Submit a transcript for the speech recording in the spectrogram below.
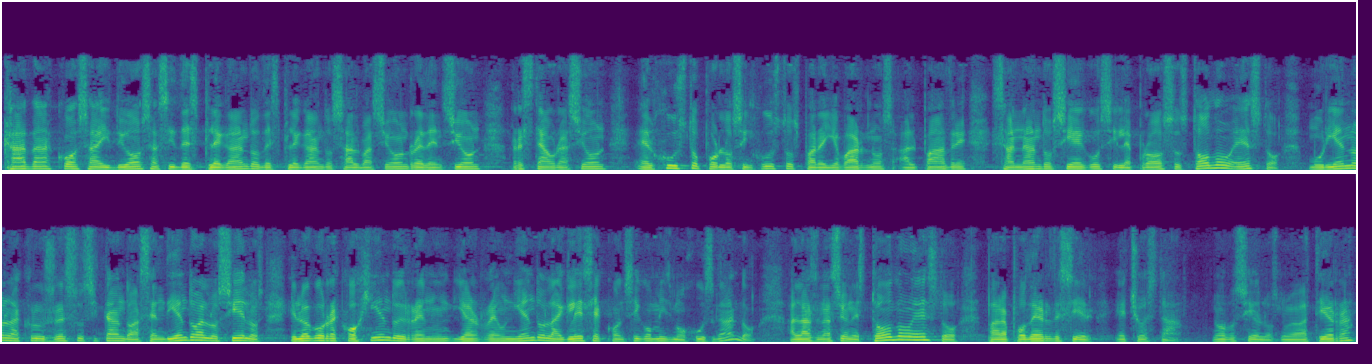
cada cosa y Dios así desplegando, desplegando salvación, redención, restauración, el justo por los injustos para llevarnos al Padre, sanando ciegos y leprosos, todo esto, muriendo en la cruz, resucitando, ascendiendo a los cielos y luego recogiendo y reuniendo la iglesia consigo mismo, juzgando a las naciones. Todo esto para poder decir, hecho está, nuevos cielos, nueva tierra,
